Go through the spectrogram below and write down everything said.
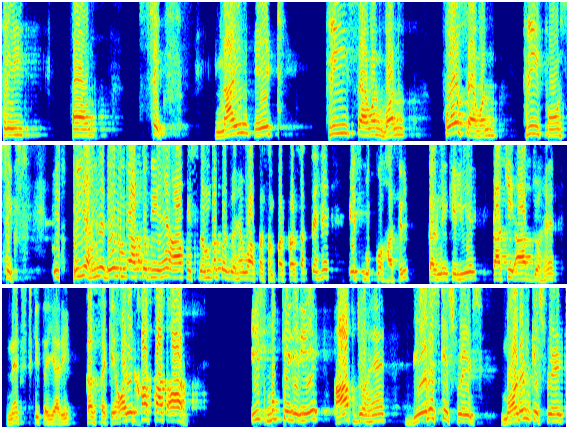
three four six nine eight three seven one four seven three four six. तो ये हमने दो नंबर आपको दिए हैं। आप इस नंबर पर जो है वो आपका संपर्क कर सकते हैं इस बुक को हासिल करने के लिए, ताकि आप जो है नेक्स्ट की तैयारी कर सकें। और एक खास बात और, इस बुक के ज़रिए आप जो है बीएमएस के स्टूडेंट्स मॉडर्न के स्टूडेंट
